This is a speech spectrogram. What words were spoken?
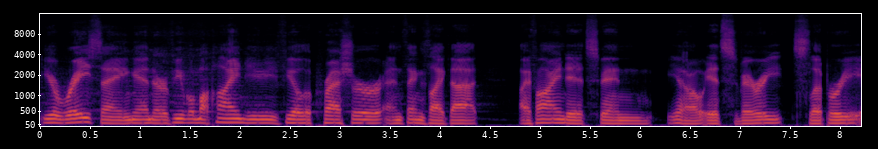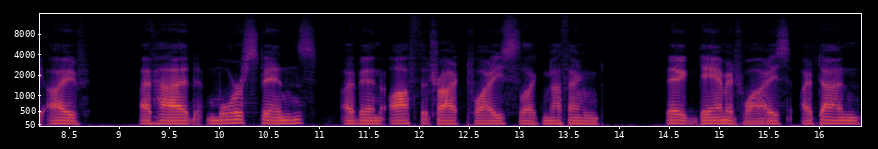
you're racing and there are people behind you, you feel the pressure and things like that. I find it's been, you know, it's very slippery. I've I've had more spins. I've been off the track twice, like nothing big damage wise. I've done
